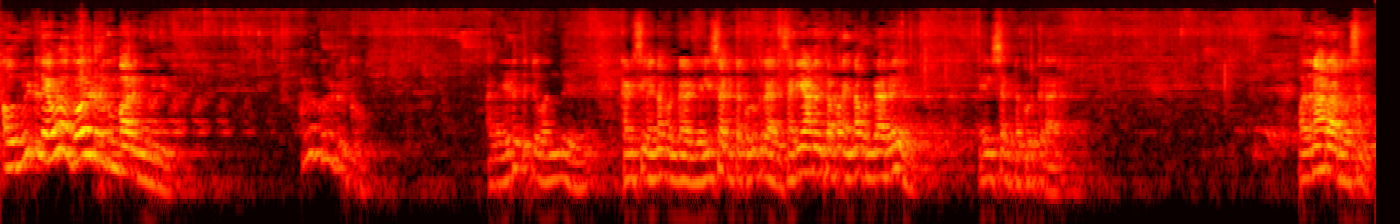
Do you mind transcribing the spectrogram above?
அவர் வீட்டில் எவ்வளோ கோல்டு இருக்கும் பாருங்க நீங்கள் அவ்வளோ கோல்டு இருக்கும். அதை எடுத்துட்டு வந்து கடைசியில் என்ன பண்ணுறாரு எலிசா கிட்ட கொடுக்குறாரு. சரியானதுக்கப்புறம் என்ன பண்ணுறாரு எலிசா கிட்ட கொடுக்குறாரு. பதினாறாவது வசனம்.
